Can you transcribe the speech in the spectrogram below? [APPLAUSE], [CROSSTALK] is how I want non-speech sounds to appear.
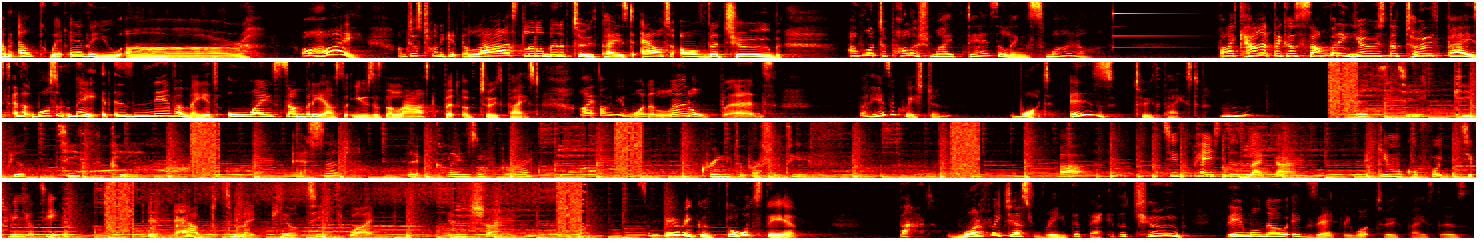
come out wherever you are. Oh, hi. I'm just trying to get the last little bit of toothpaste out of the tube. I want to polish my dazzling smile. But I can't because somebody used the toothpaste and it wasn't me. It is never me. It's always somebody else that uses the last bit of toothpaste. I only want a little bit. But here's a question. What is toothpaste? Hmm? It's to keep your teeth clean. Acid that cleans off grime. Cream to brush your teeth. Ah, toothpaste is like um, a chemical for to clean your teeth. It helps to make your teeth white and shiny. Some very good thoughts there. But what if we just read the back of the tube? Then we'll know exactly what toothpaste is.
